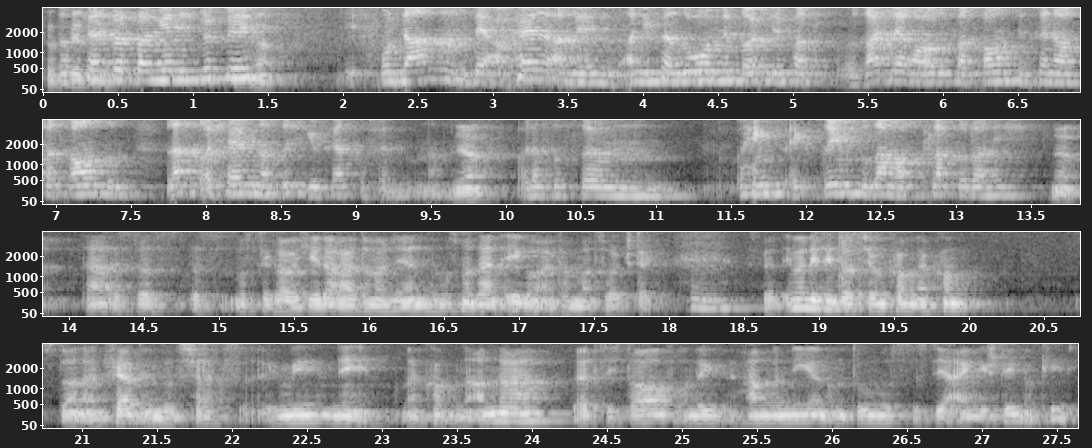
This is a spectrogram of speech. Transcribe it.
das, das Pferd wird bei mir nicht glücklich. Ja. Und dann der Appell an, den, an die Person, nehmt euch den Reitlehrer eures Vertrauens, den Trainer eures Vertrauens und lasst euch helfen, das richtige Pferd zu finden. Ne? Ja. Weil das ist, ähm, hängt extrem zusammen, ob es klappt oder nicht. Ja, da ist das, das musste, glaube ich, jeder Reiter mal lernen, da muss man sein Ego einfach mal zurückstecken. Mhm. Es wird immer die Situation kommen, da kommt du an ein Pferd und du sagst irgendwie, nee. Und dann kommt ein anderer, setzt sich drauf und die harmonieren und du musst es dir eingestehen, okay,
